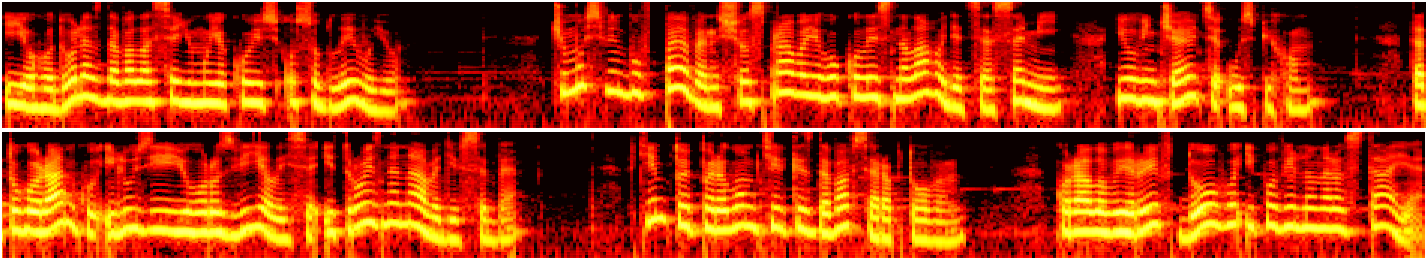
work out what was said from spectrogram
і його доля здавалася йому якоюсь особливою. Чомусь він був певен, що справи його колись налагодяться самі і увінчаються успіхом. Та того ранку ілюзії його розвіялися, і Трой зненавидів себе. Втім, той перелом тільки здавався раптовим. Кораловий риф довго і повільно наростає,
